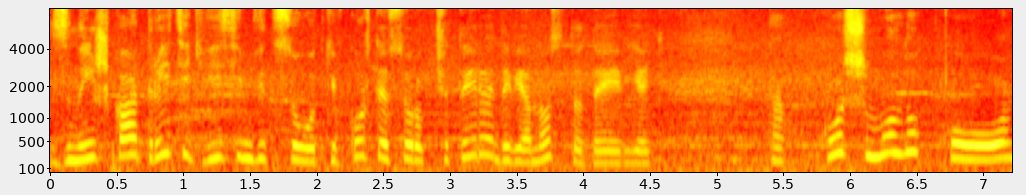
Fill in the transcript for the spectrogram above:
Знижка 38%, коштує 44,99. Також молоко.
